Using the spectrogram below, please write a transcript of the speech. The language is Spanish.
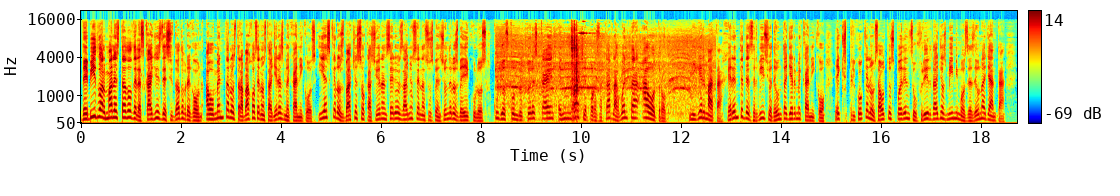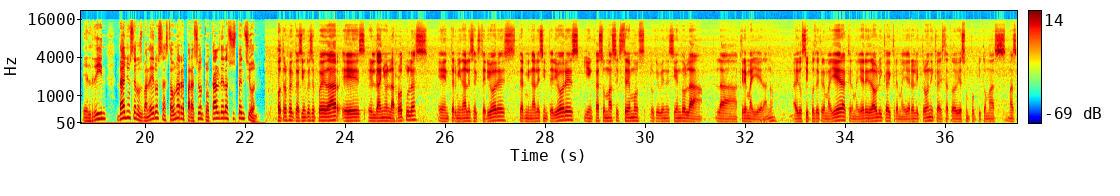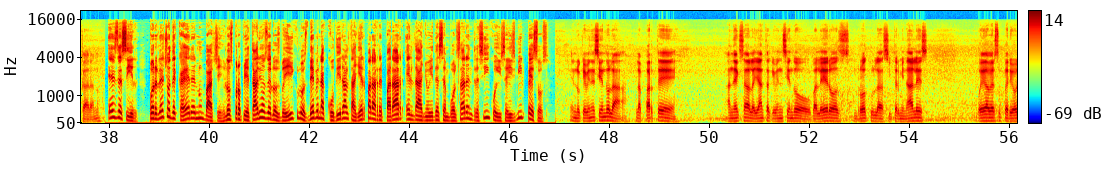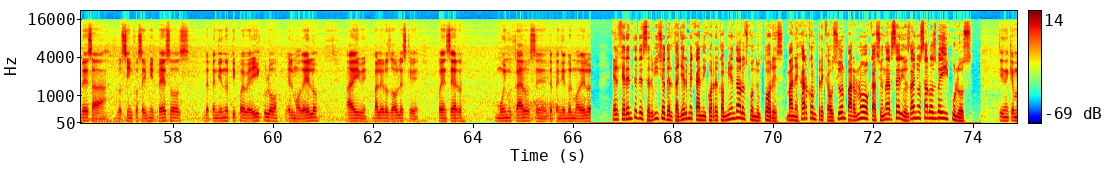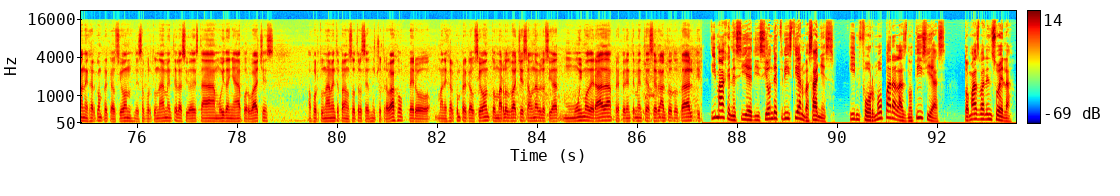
Debido al mal estado de las calles de Ciudad Obregón, aumentan los trabajos en los talleres mecánicos y es que los baches ocasionan serios daños en la suspensión de los vehículos, cuyos conductores caen en un bache por sacar la vuelta a otro. Miguel Mata, gerente de servicio de un taller mecánico, explicó que los autos pueden sufrir daños mínimos desde una llanta, el RIN, daños en los valeros hasta una reparación total de la suspensión. Otra afectación que se puede dar es el daño en las rótulas, en terminales exteriores, terminales interiores y en casos más extremos lo que viene siendo la, cremallera. ¿no? Hay dos tipos de cremallera, cremallera hidráulica y cremallera electrónica. Esta todavía es un poquito más, más cara. ¿no? Es decir, por el hecho de caer en un bache, los propietarios de los vehículos deben acudir al taller para reparar el daño y desembolsar entre 5 y 6 mil pesos. En lo que viene siendo la, la parte anexa a la llanta, que vienen siendo valeros, rótulas y terminales, puede haber superiores a los 5 o 6 mil pesos, dependiendo del tipo de vehículo, el modelo. Hay valeros dobles que pueden ser muy, muy caros eh, dependiendo del modelo. El gerente de servicio del taller mecánico recomienda a los conductores manejar con precaución para no ocasionar serios daños a los vehículos. Tienen que manejar con precaución. Desafortunadamente la ciudad está muy dañada por baches. Afortunadamente para nosotros es mucho trabajo, pero manejar con precaución, tomar los baches a una velocidad muy moderada, preferentemente hacer alto total. Imágenes y edición de Cristian Bazáñez. Informó para las noticias Tomás Valenzuela.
